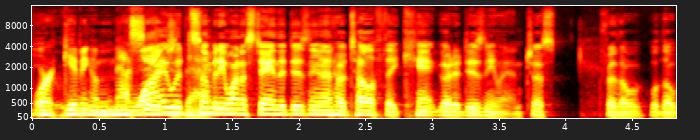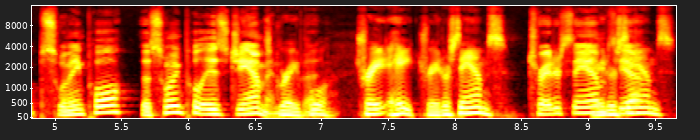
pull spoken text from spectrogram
or giving a message Why would that- somebody want to stay in the Disneyland hotel if they can't go to Disneyland? Just for the well, the swimming pool? The swimming pool is jamming. great pool. Tra- hey, Trader Sam's. Trader Sam's. Trader yeah. Sam's.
